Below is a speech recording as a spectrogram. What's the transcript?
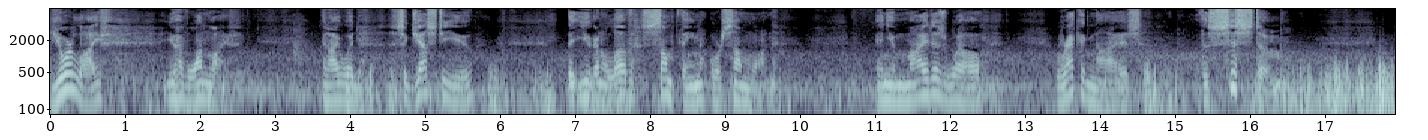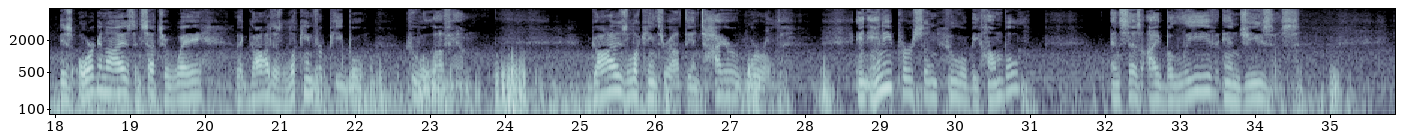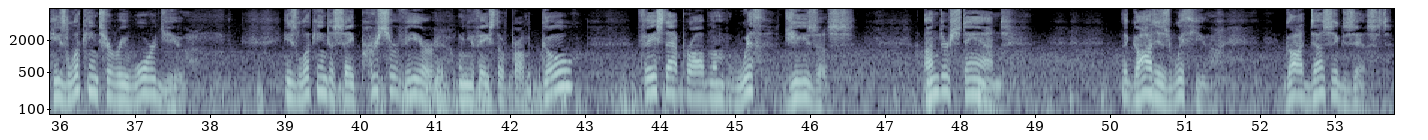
Your life, you have one life. And I would suggest to you that you're going to love something or someone. And you might as well recognize the system is organized in such a way that God is looking for people who will love Him. God is looking throughout the entire world in any person who will be humble and says, I believe in Jesus. He's looking to reward you. He's looking to say, persevere when you face those problems. Go face that problem with Jesus. Understand that God is with you. God does exist.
